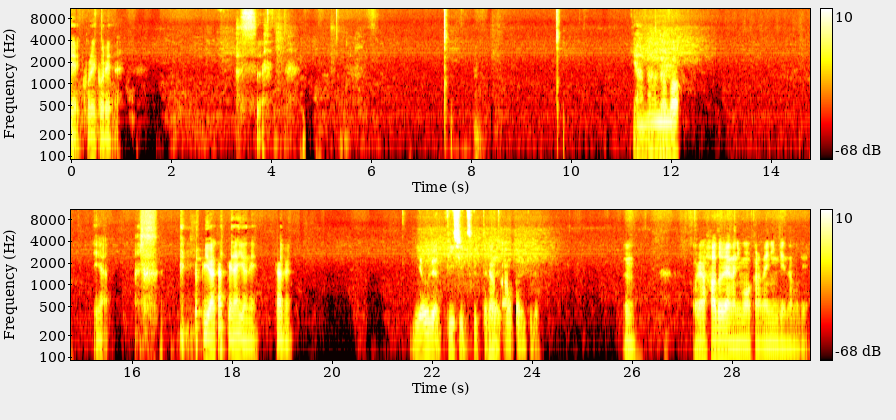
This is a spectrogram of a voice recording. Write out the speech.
え、これこれ。すやば。うんやば。いや。よく分かってないよね。多分。いや、俺ら PC 作ったからなんかわかるけど。うん。俺はハードウェア何もわからない人間なので。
